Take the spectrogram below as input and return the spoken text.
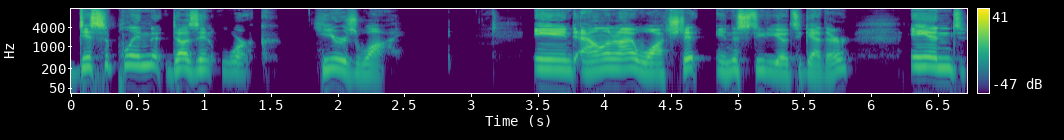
discipline doesn't work. Here's why. And Alan and I watched it in the studio together, and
